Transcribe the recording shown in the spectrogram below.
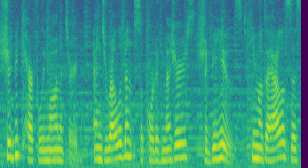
should be carefully monitored, and relevant supportive measures should be used. Hemodialysis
